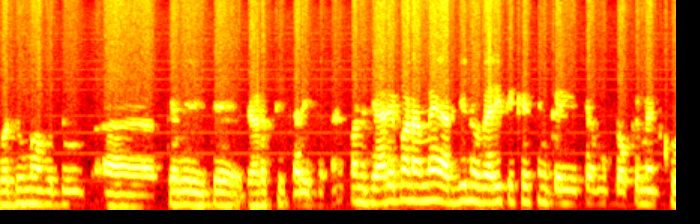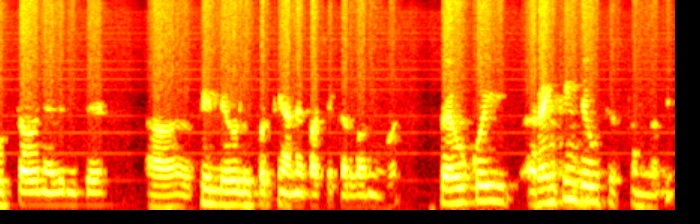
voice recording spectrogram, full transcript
વધુમાં વધુ કેવી રીતે ઝડપથી કરી શકાય. પણ જ્યારે પણ અમે અરજીનું વેરિફિકેશન કરીએ છીએ અમુક ડોક્યુમેન્ટ ખૂટતા હોય ને એવી રીતે ફિલ્ડ લેવલ ઉપરથી આને પાસે કરવાનું હોય તો એવું કોઈ રેન્કિંગ જેવું સિસ્ટમ નથી,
